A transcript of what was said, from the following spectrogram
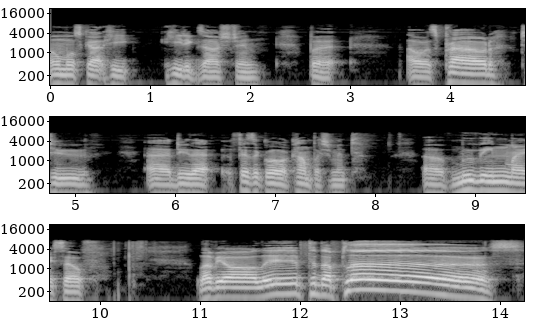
almost got heat heat exhaustion, but I was proud to uh, do that physical accomplishment of moving myself. Love y'all. Live to the plus.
